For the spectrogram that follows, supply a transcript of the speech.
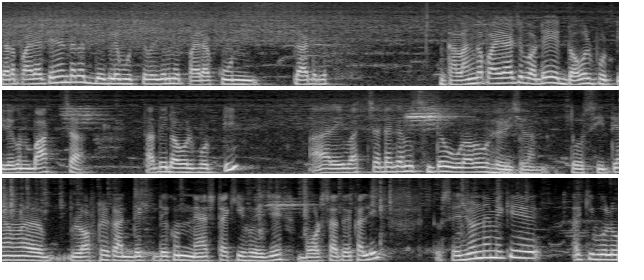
যারা পায়রা চেনেন, তারা দেখলে বুঝতে পারে যেমন পায়রা কোন ব্লাডের কালাঙ্গা পায়রা আছে বটে ডবল পট্টি। দেখুন, বাচ্চা, তাতেই ডবল পট্টি। আর এই বাচ্চাটাকে আমি শীতেও উড়াবো ভেবেছিলাম। তো শীতে আমার লফটের কাজ দেখুন ন্যাশটা কী হয়েছে, বর্ষাতে খালি। তো সেই জন্য আমি একে, আর কী বলব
